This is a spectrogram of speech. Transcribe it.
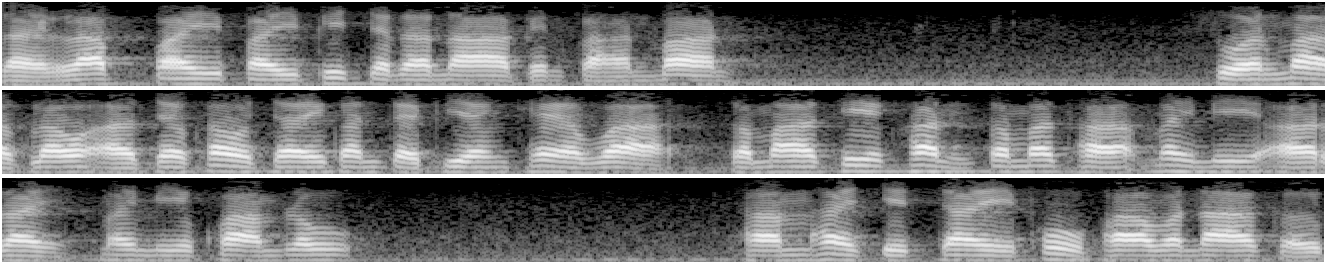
ได้รับไปไปพิจารณาเป็นการบ้าน ส่วนมากเราอาจจะเข้าใจกันแต่เพียงแค่ว่า สมาธิขั้นสมถะไม่มีอะไร ไม่มีความรู้ ทำให้จิตใจผู้ภาวนาเกิด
